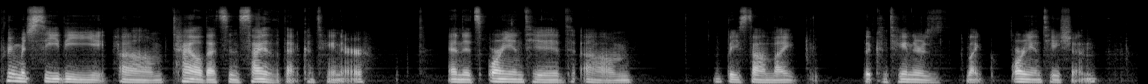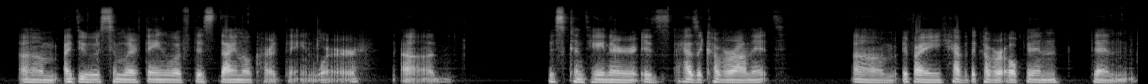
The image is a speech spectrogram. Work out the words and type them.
pretty much see the um, tile that's inside of that container. And it's oriented um, based on like the container's like orientation. Um, I do a similar thing with this Dino card thing where uh, this container is has a cover on it. Um, if I have the cover open, then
